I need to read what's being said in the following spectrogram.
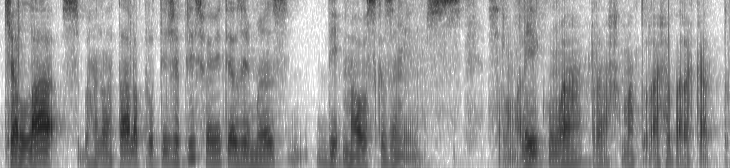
Que Allah subhanahu wa ta'ala proteja principalmente as irmãs de maus casamentos. Assalamu alaikum wa rahmatullahi wa barakatuh.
